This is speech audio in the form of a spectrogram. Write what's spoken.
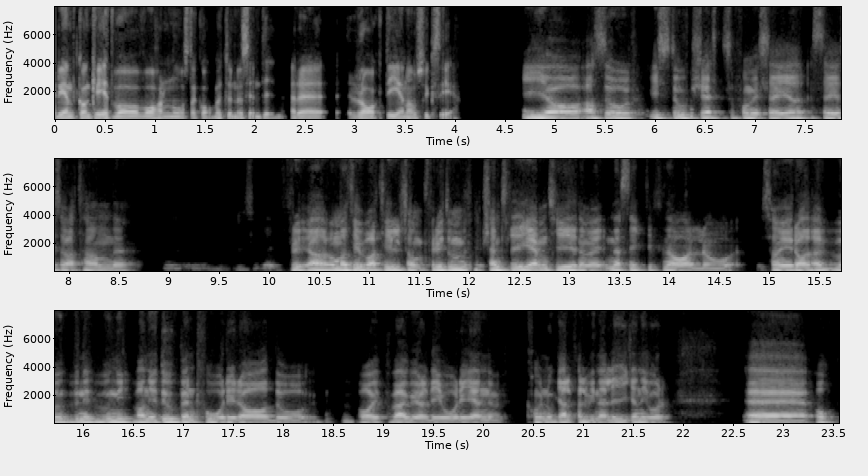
rent konkret, vad, vad har han åstadkommit under sin tid? Är det rakt igenom succé? Ja, alltså i stort sett så får man säga, säga så att han eh, Ja, om man ser bara till som förutom Champions League-äventyret när man nästan gick till final och som i rad, äh, vann ju dubbeln två år i rad och var ju på väg att göra det i år igen. Kommer nog i alla fall vinna ligan i år. Eh, och,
